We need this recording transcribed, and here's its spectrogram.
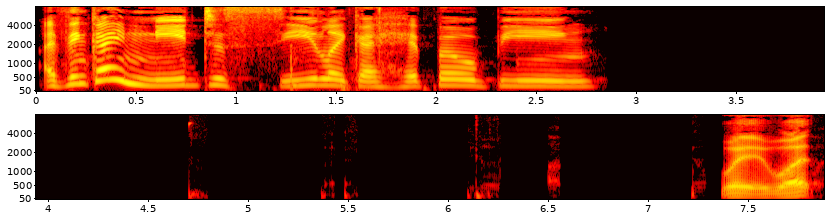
I think I need to see like a hippo being. Wait, what?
